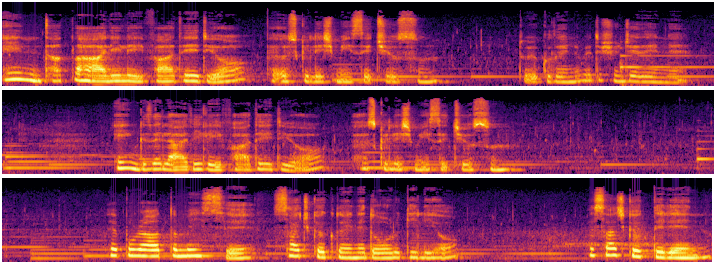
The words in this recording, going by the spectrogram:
en tatlı haliyle ifade ediyor ve özgürleşmeyi seçiyorsun. Duygularını ve düşüncelerini en güzel haliyle ifade ediyor özgürleşmeyi seçiyorsun. Ve bu rahatlama hissi saç köklerine doğru geliyor. Ve saç köklerin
